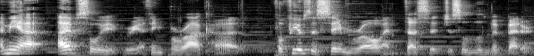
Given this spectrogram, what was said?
I mean, I, I absolutely agree. I think Baraka fulfills the same role and does it just a little bit better.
